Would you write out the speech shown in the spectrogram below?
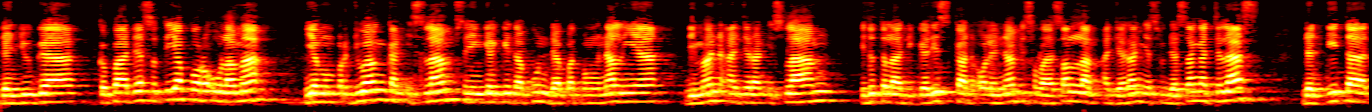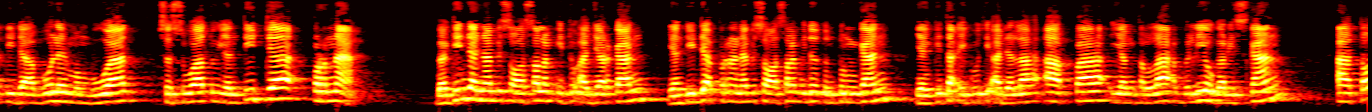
dan juga kepada setiap para ulama yang memperjuangkan Islam sehingga kita pun dapat mengenalnya di mana ajaran Islam. Itu telah digariskan oleh Nabi SAW ajarannya sudah sangat jelas dan kita tidak boleh membuat sesuatu yang tidak pernah. Baginda Nabi SAW itu ajarkan yang tidak pernah Nabi SAW itu tuntunkan. Yang kita ikuti adalah apa yang telah beliau gariskan atau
